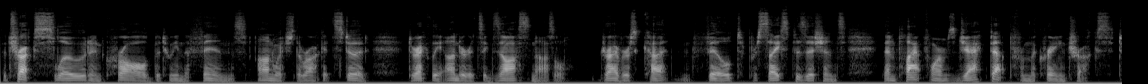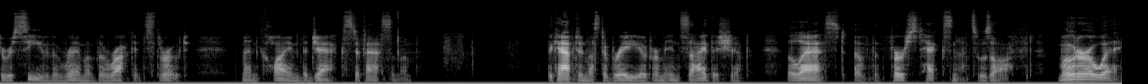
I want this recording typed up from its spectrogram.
The trucks slowed and crawled between the fins, on which the rocket stood, directly under its exhaust nozzle. Drivers cut and filled to precise positions, then platforms jacked up from the crane trucks to receive the rim of the rocket's throat. Men climbed the jacks to fasten them. The captain must have radioed from inside the ship. The last of the first hex nuts was off. Motor away.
